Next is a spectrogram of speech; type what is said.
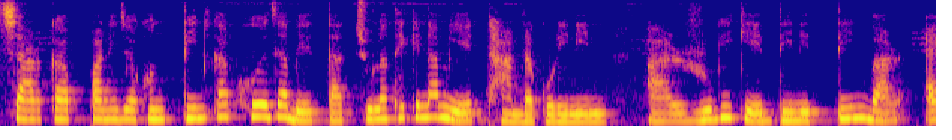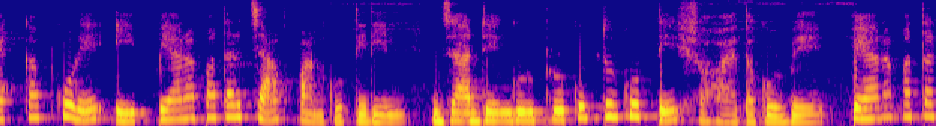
চার কাপ পানি যখন তিন কাপ হয়ে যাবে, তা চুলা থেকে নামিয়ে ঠান্ডা করে নিন। আর রুগীকে দিনে তিনবার এক কাপ করে এই পেয়ারা পাতার চা পান করতে দিন, যা ডেঙ্গুর প্রকোপ দূর করতে সহায়তা করবে। পেয়ারা পাতার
